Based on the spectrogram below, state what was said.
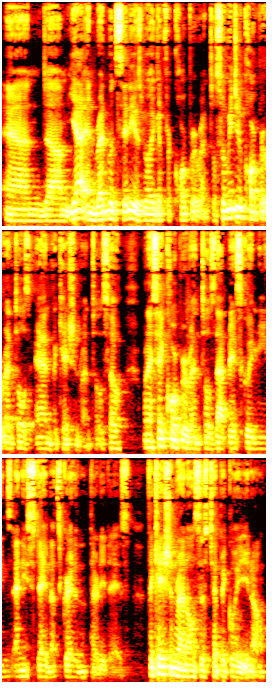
And um, yeah, and Redwood City is really good for corporate rentals. So we do corporate rentals and vacation rentals. So when I say corporate rentals, that basically means any stay that's greater than 30 days. Vacation rentals is typically, you know,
